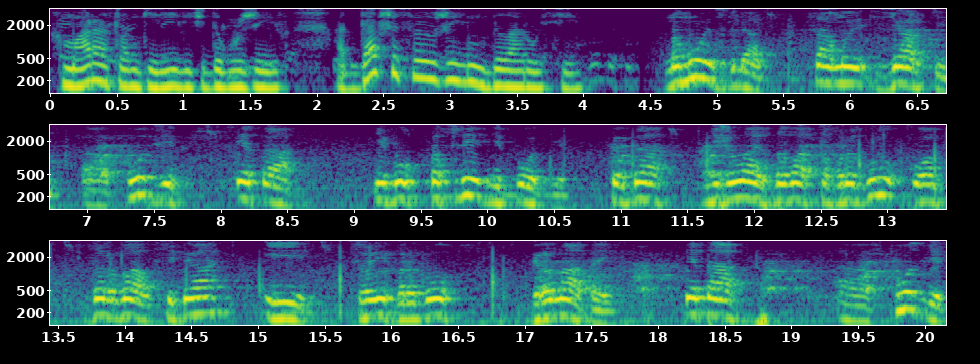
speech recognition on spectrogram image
Хмара Аслангириевич Дагужиев, отдавший свою жизнь Белоруссии на мой взгляд, самый яркий а, подвиг – это его последний подвиг, когда, не желая сдаваться врагу, он взорвал себя и своих врагов гранатой. Это а, подвиг,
